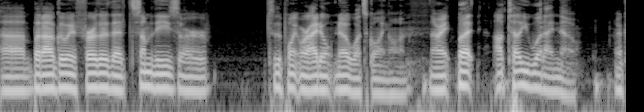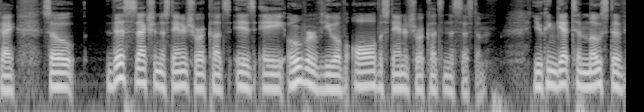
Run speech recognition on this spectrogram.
Uh, but I'll go in further that some of these are to the point where I don't know what's going on. All right, but I'll tell you what I know. Okay, so this section of standard shortcuts is a overview of all the standard shortcuts in the system. You can get to most of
